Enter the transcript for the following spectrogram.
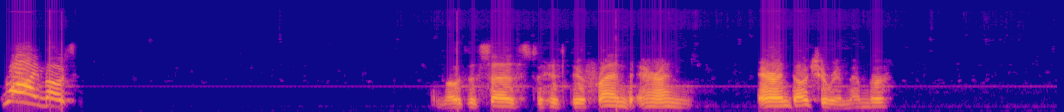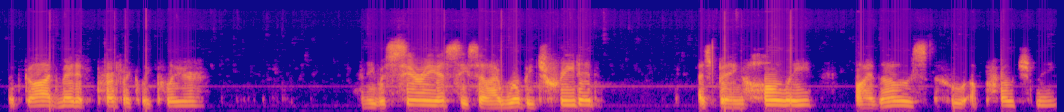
Why, Moses? Moses says to his dear friend Aaron, Aaron, don't you remember? that God made it perfectly clear. And he was serious. He said, I will be treated as being holy by those who approach me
